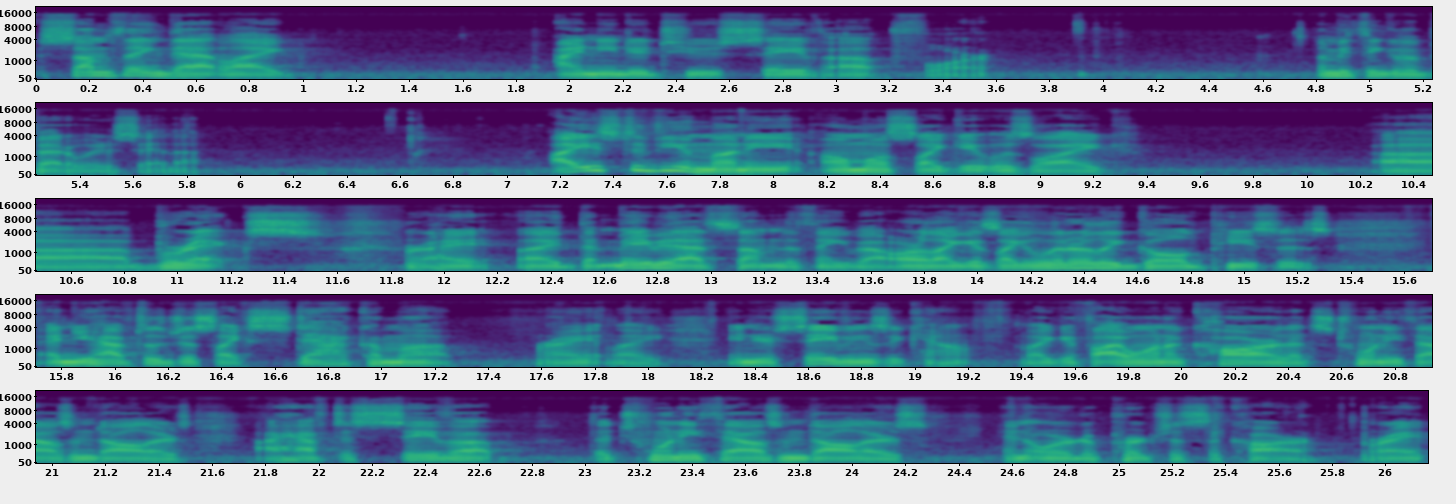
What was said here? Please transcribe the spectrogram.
something that, like, I needed to save up for. Let me think of a better way to say that. I used to view money almost like it was like uh, bricks, right? Like that. Maybe that's something to think about, or like it's like literally gold pieces, and you have to just like stack them up right? Like in your savings account. Like if I want a car that's $20,000, I have to save up the $20,000 in order to purchase the car, right?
